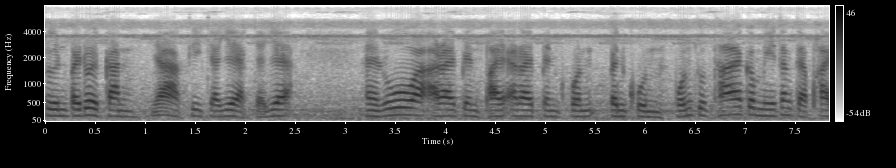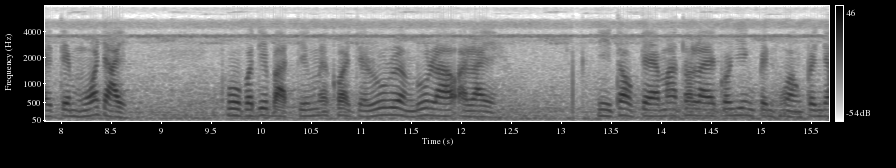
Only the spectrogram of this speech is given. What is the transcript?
กลืนไปด้วยกัน ยากที่จะแยกจะแยก ให้รู้ว่าอะไรเป็นภัยอะไรเป็นคนเป็นคุณ ผลสุดท้ายก็มีตั้งแต่ภัยเต็มหัวใจ ผู้ปฏิบัติจึงไม่ค่อยจะรู้เรื่องรู้ราวอะไรนี่เท่าแก่มาเท่าไรก็ยิ่งเป็นห่วงเป็นใย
